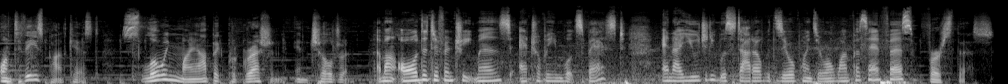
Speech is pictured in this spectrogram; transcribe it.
On today's podcast, slowing myopic progression in children. Among all the different treatments, atropine works best, and I usually would start off with 0.01% first. First, this.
